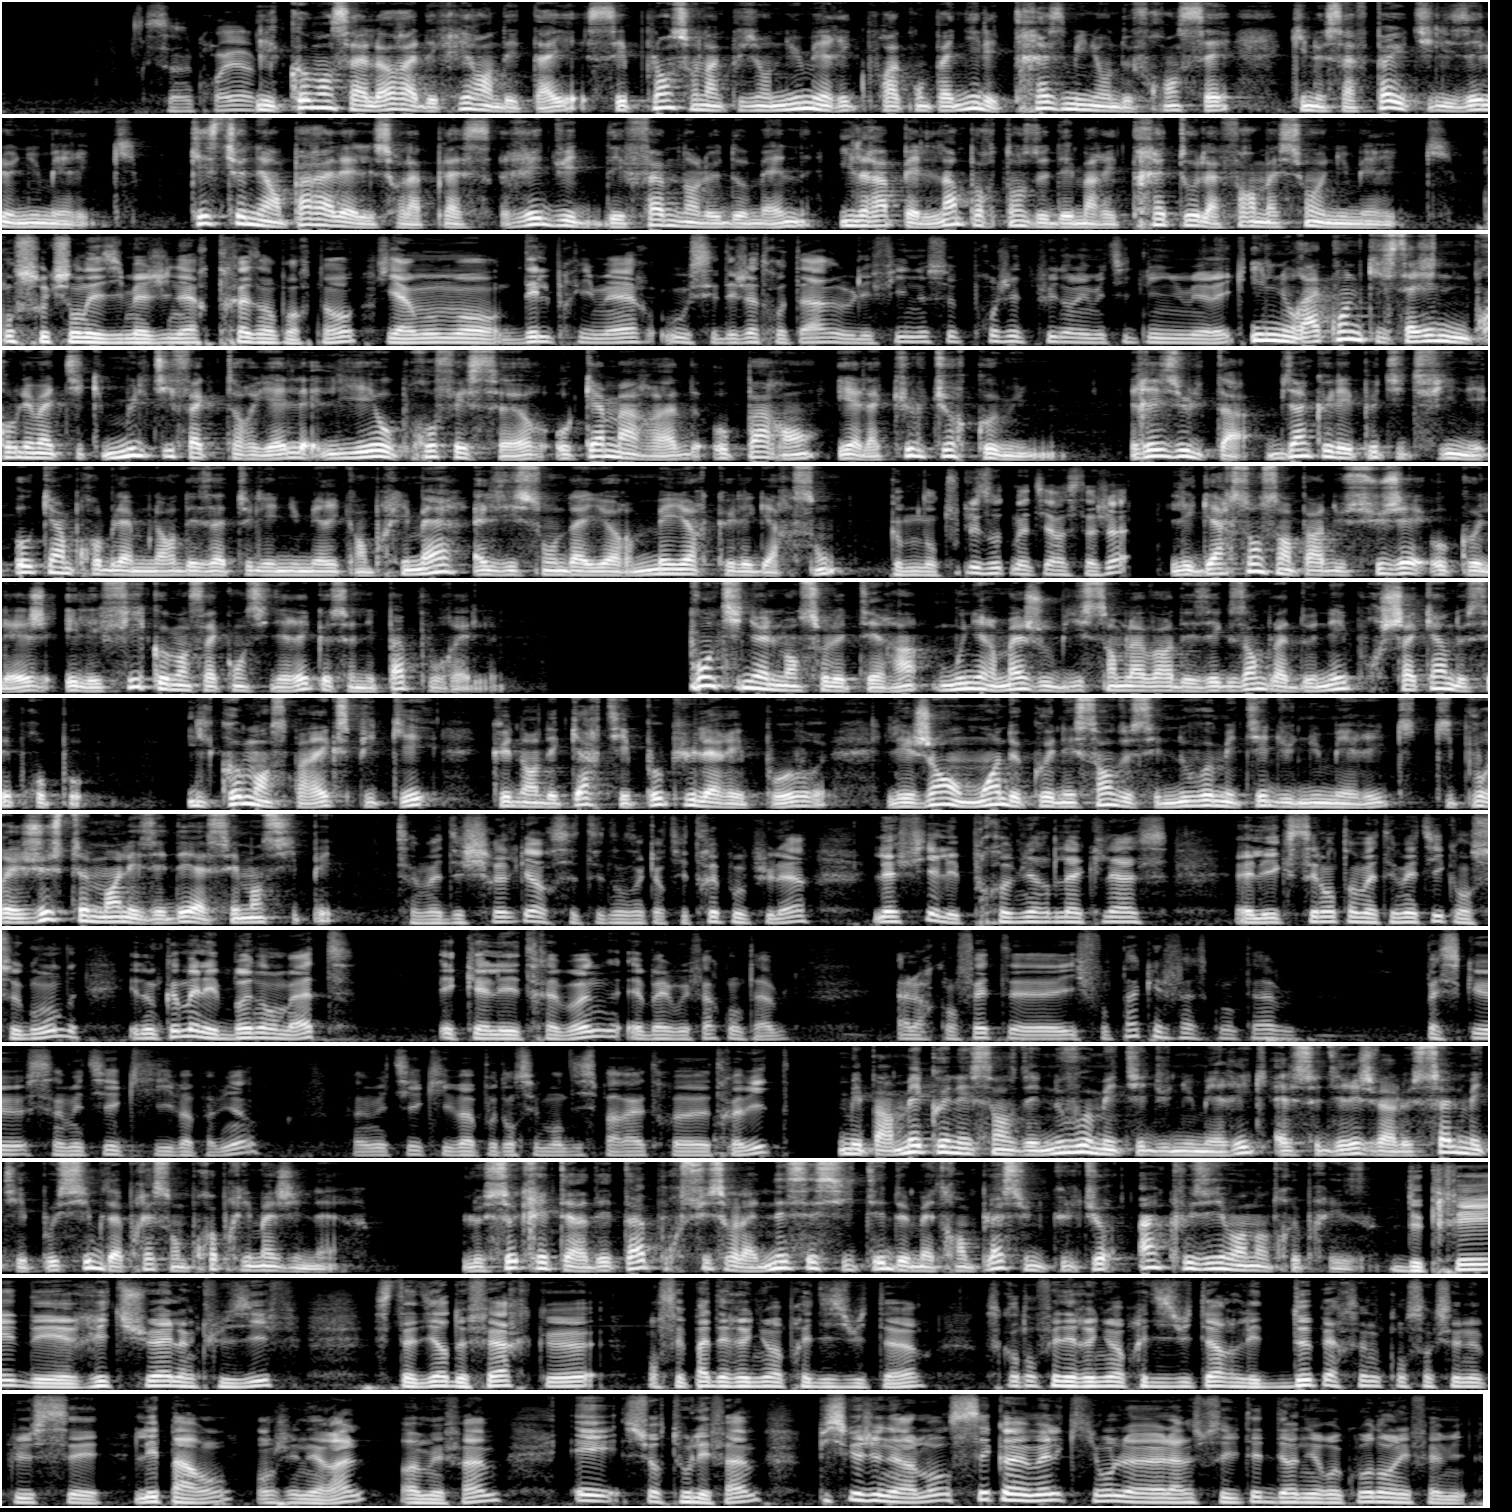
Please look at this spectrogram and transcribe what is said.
c'est incroyable. Il commence alors à décrire en détail ses plans sur l'inclusion numérique pour accompagner les 13 millions de Français qui ne savent pas utiliser le numérique. Questionné en parallèle sur la place réduite des femmes dans le domaine, il rappelle l'importance de démarrer très tôt la formation au numérique. Construction des imaginaires très important, qui a un moment dès le primaire où c'est déjà trop tard, où les filles ne se projettent plus dans les métiers du numérique. Il nous raconte qu'il s'agit d'une problématique multifactorielle liée aux professeurs, aux camarades, aux parents et à la culture commune. Résultat, bien que les petites filles n'aient aucun problème lors des ateliers numériques en primaire, elles y sont d'ailleurs meilleures que les garçons, comme dans toutes les autres matières à stagiaire. Les garçons s'emparent du sujet au collège et les filles commencent à considérer que ce n'est pas pour elles. Continuellement sur le terrain, Mounir Majoubi semble avoir des exemples à donner pour chacun de ses propos. Il commence par expliquer que dans des quartiers populaires et pauvres, les gens ont moins de connaissances de ces nouveaux métiers du numérique qui pourraient justement les aider à s'émanciper. Ça m'a déchiré le cœur, c'était dans un quartier très populaire. La fille, elle est première de la classe, elle est excellente en mathématiques en seconde, et donc comme elle est bonne en maths, et qu'elle est très bonne, eh ben, elle voulait faire comptable. Alors qu'en fait, euh, il ne faut pas qu'elle fasse comptable. Parce que c'est un métier qui va pas bien, c'est un métier qui va potentiellement disparaître euh, très vite. Mais par méconnaissance des nouveaux métiers du numérique, elle se dirige vers le seul métier possible d'après son propre imaginaire. Le secrétaire d'État poursuit sur la nécessité de mettre en place une culture inclusive en entreprise. De créer des rituels inclusifs, c'est-à-dire de faire que on ne fait pas des réunions après 18 heures. Parce que quand on fait des réunions après 18 heures, les deux personnes qu'on sanctionne le plus, c'est les parents, en général, hommes et femmes, et surtout les femmes, puisque généralement, c'est quand même elles qui ont la responsabilité de dernier recours dans les familles.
